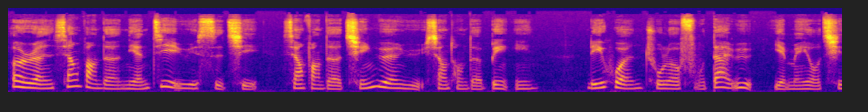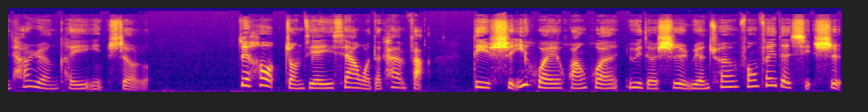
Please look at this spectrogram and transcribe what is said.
二人相仿的年纪与死期，相仿的情缘与相同的病因，离魂除了福黛玉，也没有其他人可以影射了。最后总结一下我的看法：第十一回还魂遇的是元春封妃的喜事；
